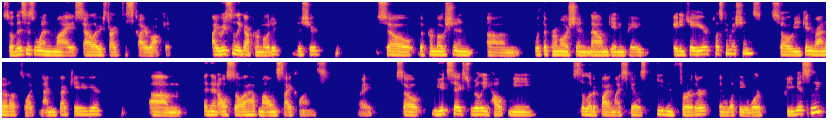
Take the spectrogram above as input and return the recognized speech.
So this is when my salary started to skyrocket. I recently got promoted this year, so the promotion um, with the promotion, now I'm getting paid 80K a year plus commissions. So you can round it up to like 95K a year. Um, and then also I have my own side clients, right? So Mute 6 really helped me solidify my skills even further than what they were previously.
